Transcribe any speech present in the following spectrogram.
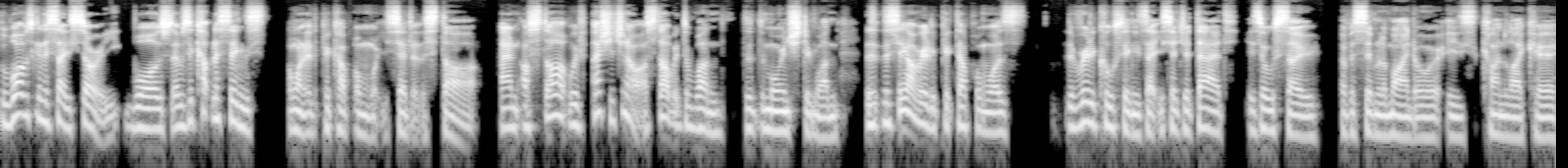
But what I was going to say, sorry, was there was a couple of things I wanted to pick up on what you said at the start. And I'll start with actually, do you know, I'll start with the one, the, the more interesting one. The, the thing I really picked up on was the really cool thing is that you said your dad is also of a similar mind, or is kind of like a,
